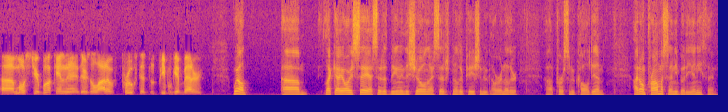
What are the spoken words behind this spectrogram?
uh most of your book and uh, there's a lot of proof that people get better Well, um, like I always say, I said at the beginning of the show, and I said to another patient who, or another uh, person who called in, I don't promise anybody anything.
